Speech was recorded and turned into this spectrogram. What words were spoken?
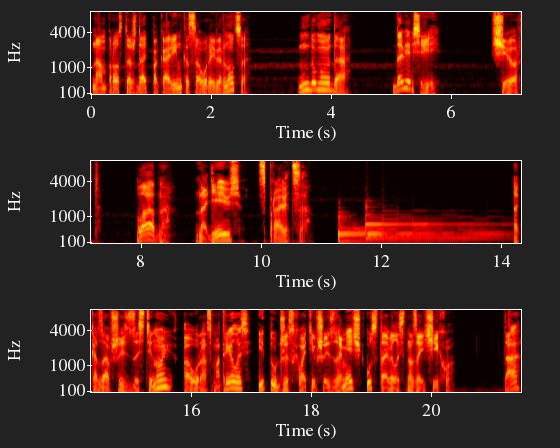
Нам просто ждать, пока Ринка с Аурой вернутся?» «Думаю, да. Доверься ей». «Черт. Ладно. Надеюсь, справится». Оказавшись за стеной, Аура осмотрелась и тут же, схватившись за меч, уставилась на зайчиху. Та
